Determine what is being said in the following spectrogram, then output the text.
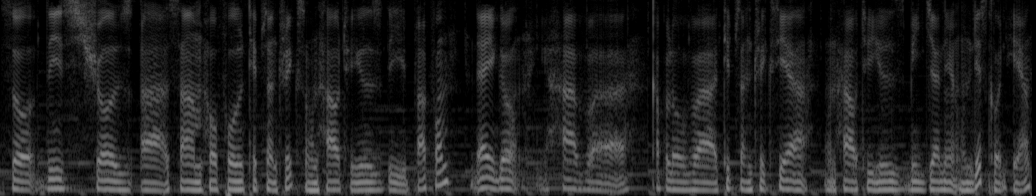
So this shows uh, some helpful tips and tricks on how to use the platform. There you go. You have uh, couple of uh, tips and tricks here on how to use Midjourney on Discord here.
